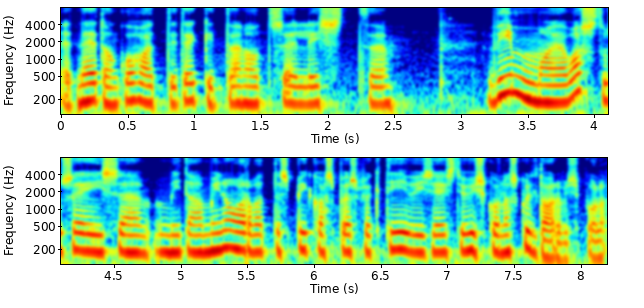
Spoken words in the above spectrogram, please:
et need on kohati tekitanud sellist vimma ja vastuseise, mida minu arvates pikas perspektiivis Eesti ühiskonnas küll tarvis pole.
